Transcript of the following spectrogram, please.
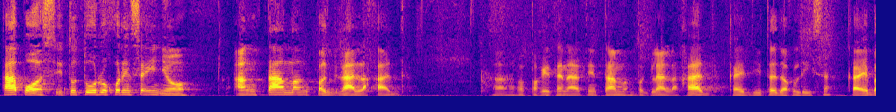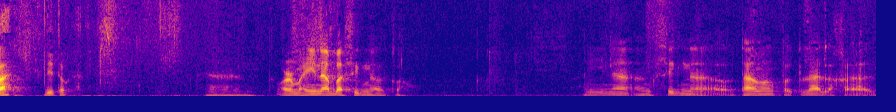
Tapos, ituturo ko rin sa inyo ang tamang paglalakad. Ah, papakita natin yung tamang paglalakad. Kaya dito, Doc Lisa. Kaya ba? Dito ka. Yan. Or mahina ba signal ko? Mahina ang signal. Tamang paglalakad.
